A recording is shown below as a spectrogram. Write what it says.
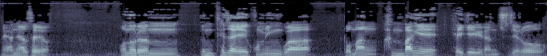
네, 안녕하세요. 오늘은 은퇴자의 고민과 로망 한 방의 해결이라는 주제로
